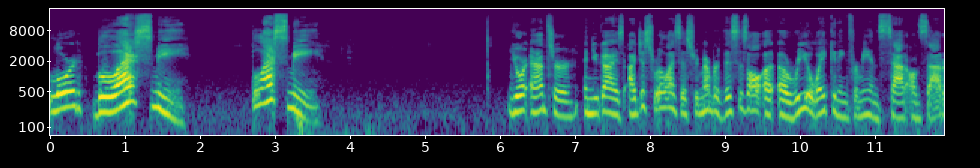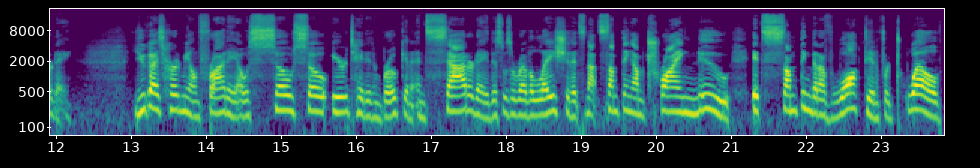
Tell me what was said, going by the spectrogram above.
Lord, bless me. Bless me. Your answer, and you guys, I just realized this. Remember, this is all a, a reawakening for me and sat on Saturday. You guys heard me on Friday. I was so, so irritated and broken. And Saturday, this was a revelation. It's not something I'm trying new. It's something that I've walked in for 12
